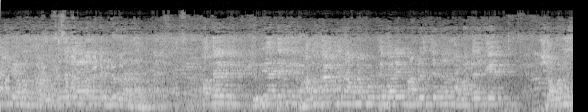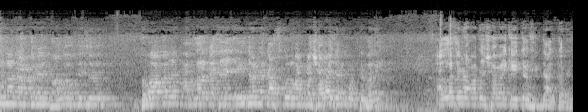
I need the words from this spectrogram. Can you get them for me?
একই অবস্থা? অতএব দুনিয়াতে কিছু ভালো কাজ যেন আমরা করতে পারি মানুষ যেন আমাদেরকে সমালোচনা না করে ভালো কিছু দোয়া করে আল্লাহর কাছে এই ধরনের কাজ করব আমরা সবাই যেন করতে পারি। আল্লাহ যেন আমাদের সবাইকে এই তৌফিক দান করেন।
